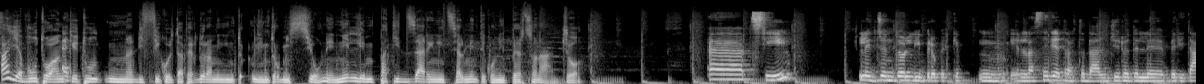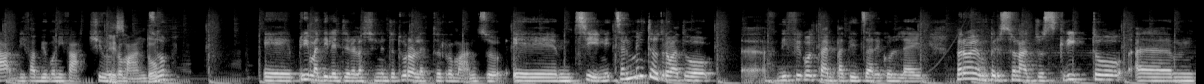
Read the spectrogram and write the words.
Hai avuto anche tu una difficoltà, perdonami l'intro- l'intromissione, nell'empatizzare inizialmente con il personaggio? Eh, sì, leggendo il libro, perché mh, la serie è tratta dal Giro delle Verità di Fabio Bonifacci, un Esatto. romanzo. E prima di leggere la sceneggiatura ho letto il romanzo. E mh, sì, inizialmente ho trovato eh, difficoltà a empatizzare con lei, però è un personaggio scritto ehm,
